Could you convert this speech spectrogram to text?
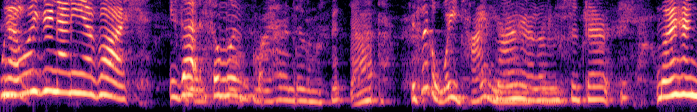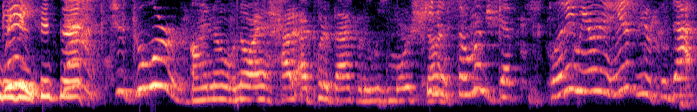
That wasn't any of us. is that someone? My hand doesn't fit that. It's like a way tinier. My hand doesn't fit that. My hand doesn't fit that. Max, your door. I know. No, I had it. I put it back, but it was more shut. You know, someone's def- Bloody Mary is here because that's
